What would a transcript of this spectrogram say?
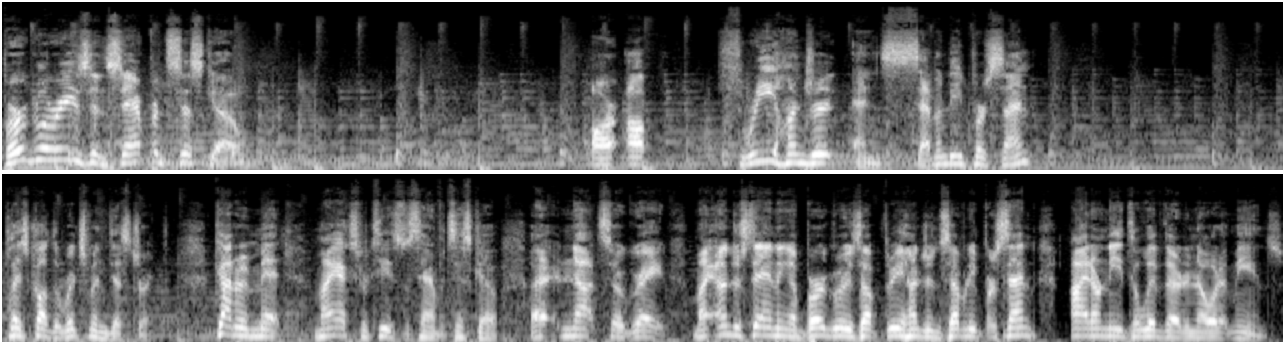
Burglaries in San Francisco are up 370%. place called the Richmond District. Got to admit, my expertise with San Francisco, uh, not so great. My understanding of burglaries up 370%. I don't need to live there to know what it means.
